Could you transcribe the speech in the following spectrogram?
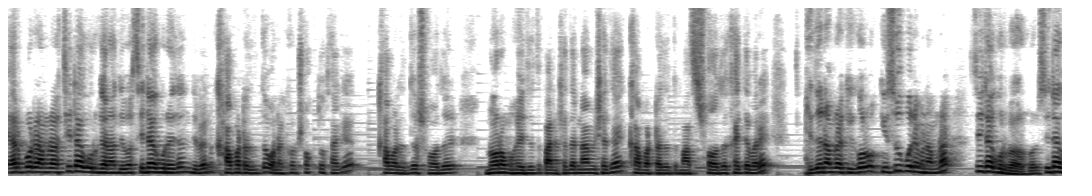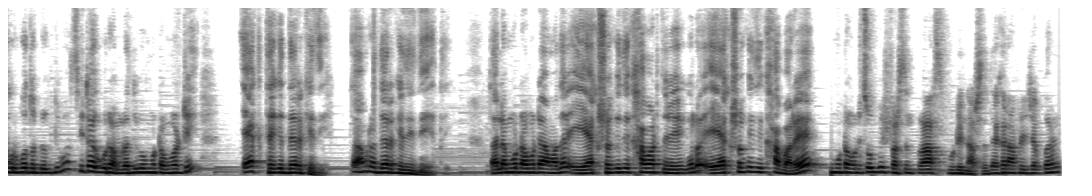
এরপরে আমরা চিটাগুড় কেন দিব? চিটাগুড়ে যেন দেবেন, খাবারটা যাতে অনেকক্ষণ শক্ত থাকে খাবার যাতে সহজে নরম হয়ে যেতে, পানির সাথে না মিশে যায় খাবারটা যাতে মাছ সহজে খাইতে পারে। এই জন্য আমরা কী করব? কিছু পরিমাণ আমরা চিটাগুড় ব্যবহার করব। চিটাগুড় কতটুকু দিব? চিটাগুড় আমরা দিব মোটামুটি এক থেকে দেড় কেজি। তা আমরা দেড় কেজি দিয়ে দিই। তাহলে মোটামুটি আমাদের এই একশো কেজি খাবার তৈরি হয়ে গেলো। এই একশো কেজি খাবারে মোটামুটি চব্বিশ পার্সেন্ট প্লাস প্রোটিন আসে দেখেন আপনি হিসাব করেন,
